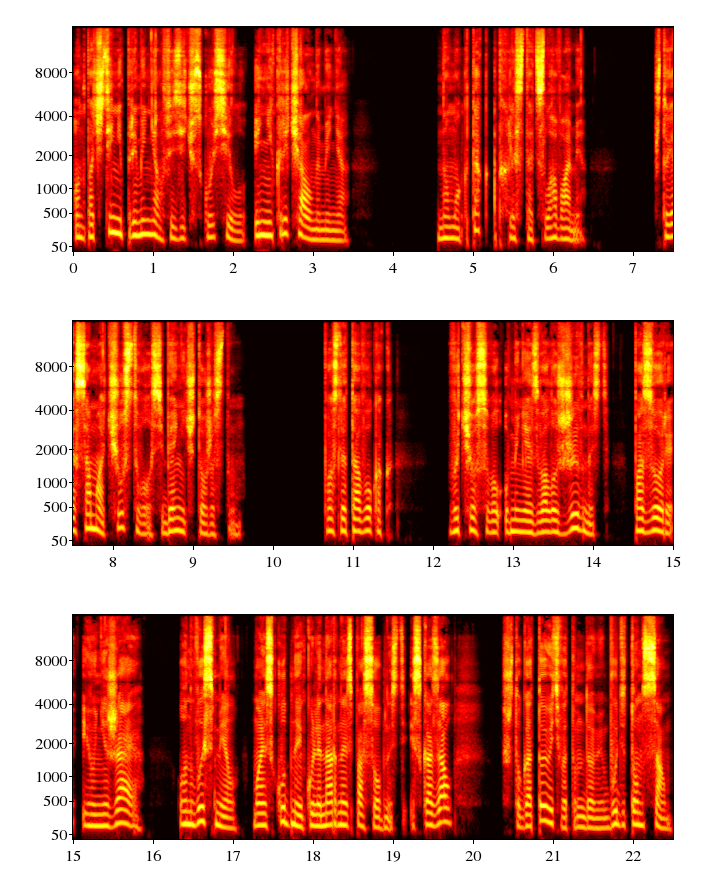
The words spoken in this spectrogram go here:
Он почти не применял физическую силу и не кричал на меня, но мог так отхлестать словами, что я сама чувствовала себя ничтожеством. После того, как вычесывал у меня из волос живность, позоря и унижая, он высмеял мои скудные кулинарные способности и сказал, что готовить в этом доме будет он сам,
